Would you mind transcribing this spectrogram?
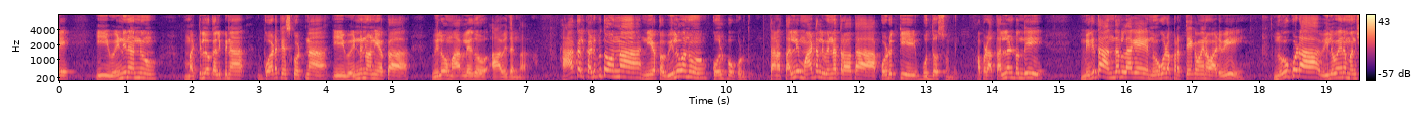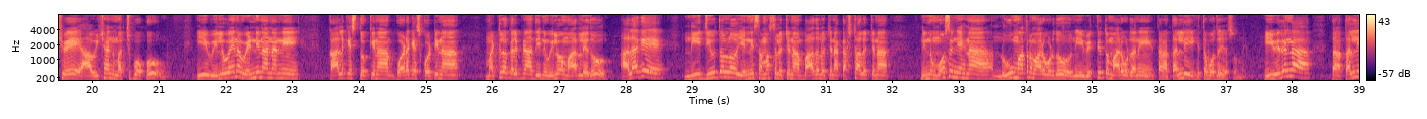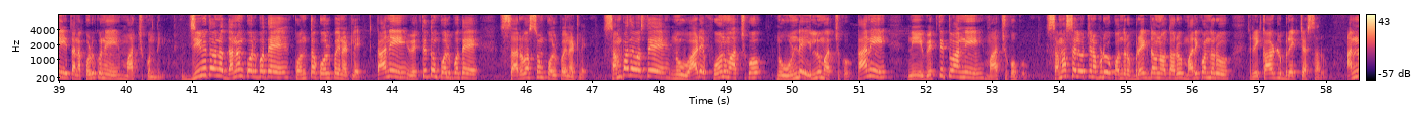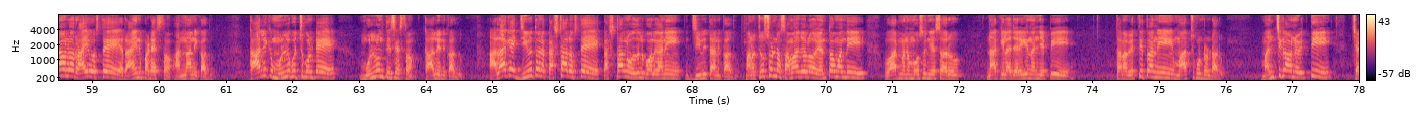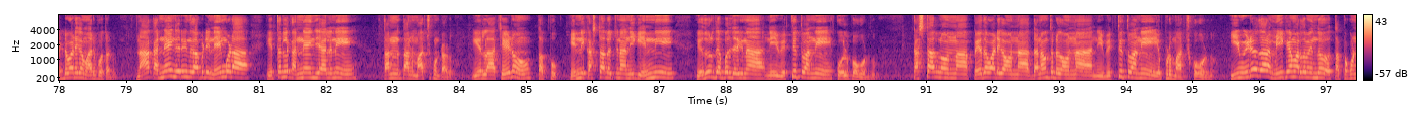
ఈ వెండి నన్ను మట్టిలో కలిపిన గోడకేసి కొట్టిన ఈ వెండి నన్ను యొక్క విలువ మారలేదో ఆ విధంగా. ఆకలి కడుపుతో ఉన్న నీ యొక్క విలువను కోల్పోకూడదు. తన తల్లి మాటలు విన్న తర్వాత ఆ కొడుక్కి బుద్ధి వస్తుంది అప్పుడు ఆ తల్లి అంటుంది మిగతా అందరిలాగే నువ్వు కూడా ప్రత్యేకమైన వాడివి. నువ్వు కూడా విలువైన మనిషివే ఆ విషయాన్ని మర్చిపోకు. ఈ విలువైన వెండి నాణ్యాన్ని కాళ్ళకేసి తొక్కినా గోడకేసి కొట్టినా మట్టిలో కలిపినా దీని విలువ మారలేదు. అలాగే నీ జీవితంలో ఎన్ని సమస్యలు వచ్చినా బాధలు వచ్చినా కష్టాలు వచ్చినా నిన్ను మోసం చేసినా నువ్వు మాత్రం మారకూడదు నీ వ్యక్తిత్వం మారకూడదని తన తల్లి హితబోధ చేస్తుంది. ఈ విధంగా తన తల్లి తన కొడుకుని మార్చుకుంది. జీవితంలో ధనం కోల్పోతే కొంత కోల్పోయినట్లే కానీ వ్యక్తిత్వం కోల్పోతే సర్వస్వం కోల్పోయినట్లే. సంపద వస్తే నువ్వు వాడే ఫోన్ మార్చుకో నువ్వు ఉండే ఇల్లు మార్చుకో కానీ నీ వ్యక్తిత్వాన్ని మార్చుకోకు. సమస్యలు వచ్చినప్పుడు కొందరు బ్రేక్ డౌన్ అవుతారు మరికొందరు రికార్డులు బ్రేక్ చేస్తారు. అన్నంలో రాయి వస్తే రాయిని పడేస్తాం అన్నాన్ని కాదు. కాలికి ముళ్ళు గుచ్చుకుంటే ముళ్ళును తీసేస్తాం కాలిని కాదు. అలాగే జీవితంలో కష్టాలు వస్తే కష్టాలను వదులుకోవాలి కానీ జీవితాన్ని కాదు. మనం చూస్తున్న సమాజంలో ఎంతోమంది వారు నన్ను మోసం చేశారు నాకు ఇలా జరిగిందని చెప్పి తన వ్యక్తిత్వాన్ని మార్చుకుంటుంటారు. మంచిగా ఉన్న వ్యక్తి చెడ్డవాడిగా మారిపోతాడు. నాకు అన్యాయం జరిగింది కాబట్టి నేను కూడా ఇతరులకు అన్యాయం చేయాలని తనను తాను మార్చుకుంటాడు. ఇలా చేయడం తప్పు. ఎన్ని కష్టాలు వచ్చినా నీకు ఎన్ని ఎదురు దెబ్బలు జరిగినా నీ వ్యక్తిత్వాన్ని కోల్పోకూడదు. కష్టాల్లో ఉన్న పేదవాడిగా ఉన్న ధనవంతుడిగా ఉన్న నీ వ్యక్తిత్వాన్ని ఎప్పుడు మార్చుకోకూడదు. ఈ వీడియో ద్వారా మీకేం అర్థమైందో తప్పకుండా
